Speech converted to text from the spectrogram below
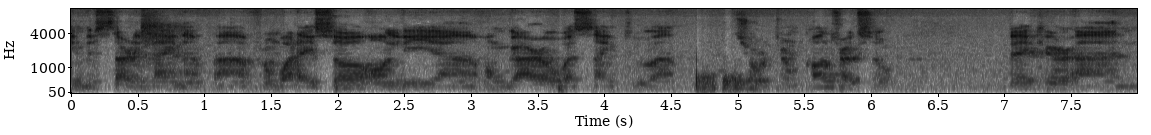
in the starting lineup. Uh, from what I saw, only uh, Ongaro was signed to a short-term contract, so Becker and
